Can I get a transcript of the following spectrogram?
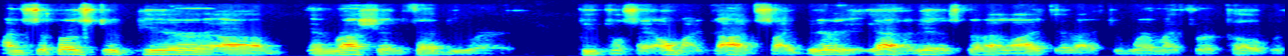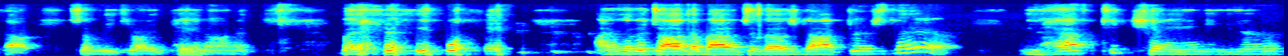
I'm supposed to appear um, in Russia in February. People say, oh my God, Siberia. Yeah, it is, but I like it. I can wear my fur coat without somebody throwing paint on it. But anyway, I'm going to talk about it to those doctors there. You have to change your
